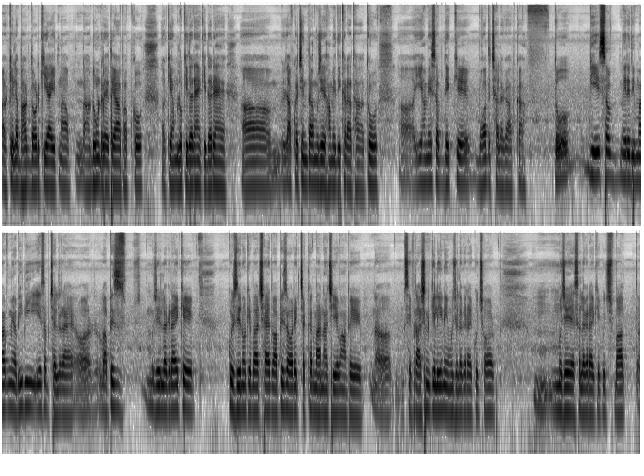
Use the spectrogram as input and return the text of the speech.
अकेला भाग दौड़ किया, इतना ढूंढ रहे थे आप आपको कि हम लोग किधर हैं किधर हैं। आपका चिंता मुझे, हमें दिख रहा था। तो ये हमें सब देख के बहुत अच्छा लगा आपका। तो ये सब मेरे दिमाग में अभी भी ये सब चल रहा है और वापस मुझे लग रहा है कि कुछ दिनों के बाद शायद वापस और एक चक्कर मारना चाहिए वहाँ पे सिर्फ़ राशन के लिए नहीं मुझे लग रहा है कुछ और। मुझे ऐसा लग रहा है कि कुछ बात आ,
